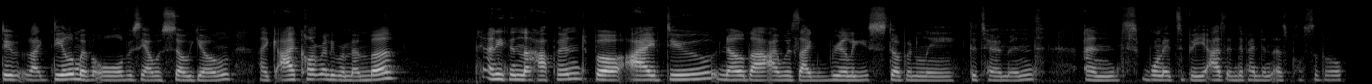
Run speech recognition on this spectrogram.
do, like dealing with it all, obviously I was so young, like I can't really remember anything that happened, but I do know that I was like really stubbornly determined and wanted to be as independent as possible.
